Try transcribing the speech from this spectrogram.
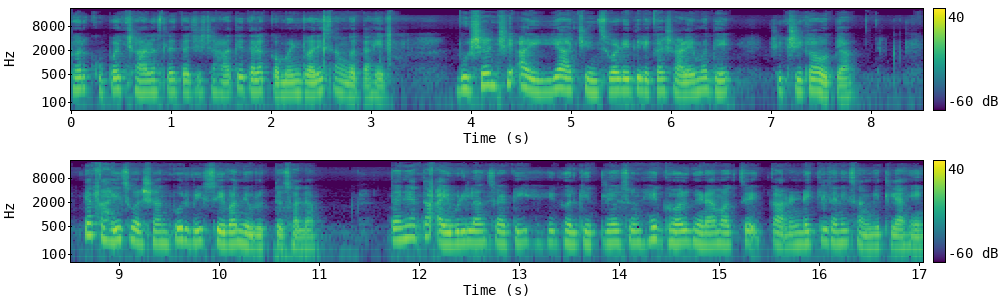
घर खूपच छान असले त्याचे चाहते त्याला कमेंटद्वारे सांगत आहेत. भूषणची आई या चिंचवड येथील एका शाळेमध्ये शिक्षिका होत्या. त्या काहीच वर्षांपूर्वी सेवानिवृत्त झाल्या. त्याने आता आईवडिलांसाठी हे घर घेतले असून हे घर घेण्यामागचे कारण देखील त्यांनी सांगितले आहे.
